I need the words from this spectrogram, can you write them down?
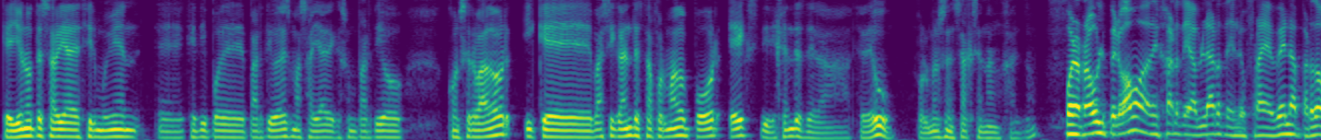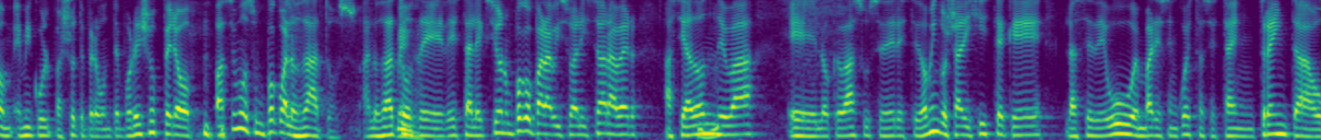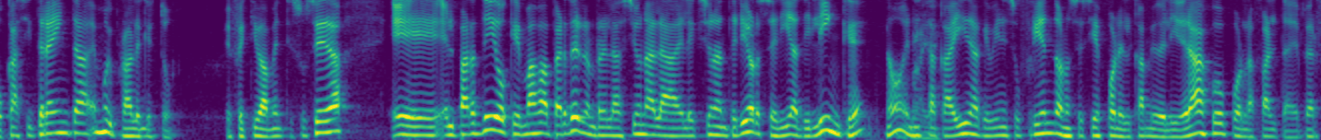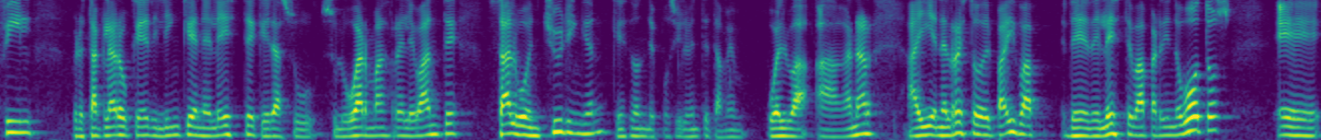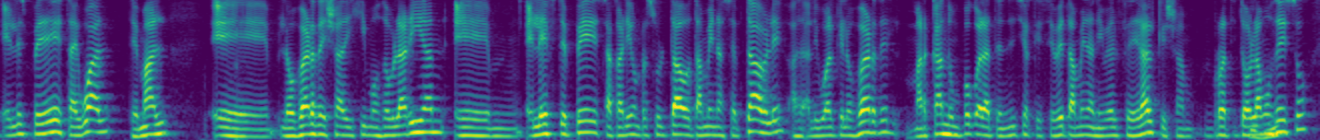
que yo no te sabría decir muy bien eh, qué tipo de partido es, más allá de que es un partido conservador y que básicamente está formado por ex dirigentes de la CDU, por lo menos en Sachsen-Anhalt. ¿no? Bueno, Raúl, pero vamos a dejar de hablar de los Freie Vela, perdón, es mi culpa, yo te pregunté por ellos, pero pasemos un poco a los datos, a los datos de, esta elección, un poco para visualizar a ver hacia dónde va eh, lo que va a suceder este domingo. Ya dijiste que la CDU en varias encuestas está en 30 o casi 30. Es muy probable que esto efectivamente suceda. Eh, el partido que más va a perder en relación a la elección anterior sería Die Linke, ¿no? en esta caída que viene sufriendo. No sé si es por el cambio de liderazgo, por la falta de perfil, pero está claro que Die Linke en el este, que era su, su lugar más relevante, salvo en Thüringen, que es donde posiblemente también vuelva a ganar, ahí en el resto del país va del este va perdiendo votos. Eh, el SPD está igual, de mal. Eh, los verdes ya dijimos doblarían. Eh, el FTP sacaría un resultado también aceptable, al igual que los verdes, marcando un poco la tendencia que se ve también a nivel federal, que ya un ratito hablamos de eso.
